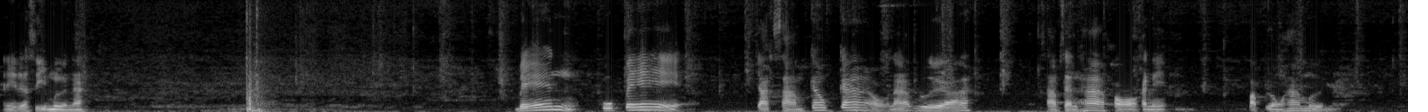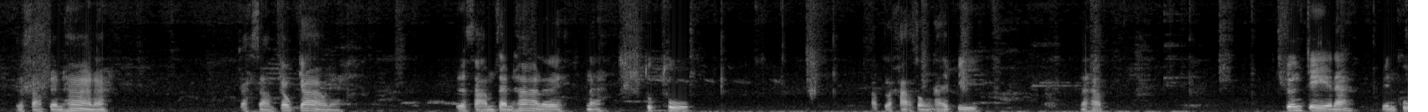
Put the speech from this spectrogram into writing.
อันนี้เหลือสี่หมื่นนะ เบนคูเป้ จากสามเก้าเก้านะครับ เหลือสามแสนห้าพอคันนี้ ปรับลงห้าหมื่นเหลือสามแสนห้านะ จากสามเก้าเก้าเนี่ย เหลือสามแสนห้าเลยนะ ถูกถูกๆปรับราคาส่งท้ายปีนะครับ เครื่องเจนะ เบนคู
